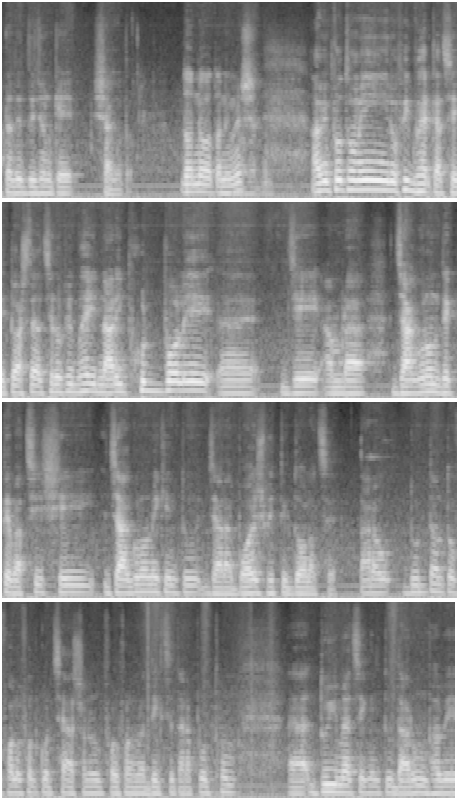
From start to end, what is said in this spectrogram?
আপনাদের দুজনকে স্বাগত। ধন্যবাদ অনিমেষ। আমি প্রথমেই রফিক ভাইয়ের কাছে একটু আসতে যাচ্ছি। রফিক ভাই, নারী ফুটবলে যে আমরা জাগরণ দেখতে পাচ্ছি, সেই জাগরণে কিন্তু যারা বয়স ভিত্তিক দল আছে, তারাও দুর্দান্ত ফলাফল করছে, আশানুরূপ ফলাফল আমরা দেখছি। তারা প্রথম দুই ম্যাচে কিন্তু দারুণভাবে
